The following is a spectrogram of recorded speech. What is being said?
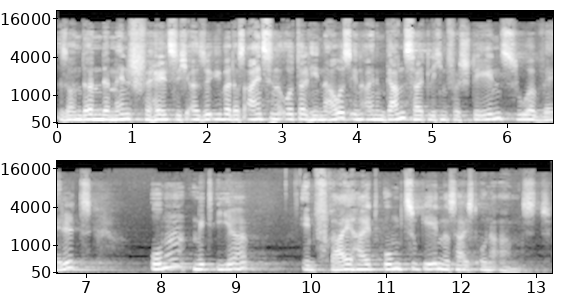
sondern der Mensch verhält sich also über das einzelne Urteil hinaus in einem ganzheitlichen Verstehen zur Welt, um mit ihr in Freiheit umzugehen, das heißt ohne Angst.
